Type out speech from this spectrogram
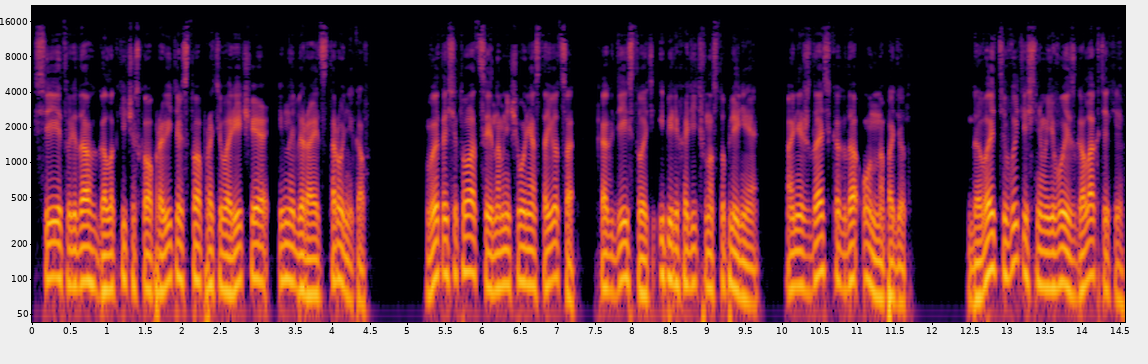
сеет в рядах галактического правительства противоречия и набирает сторонников. В этой ситуации нам ничего не остается, как действовать и переходить в наступление, а не ждать, когда он нападет. Давайте вытесним его из галактики,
